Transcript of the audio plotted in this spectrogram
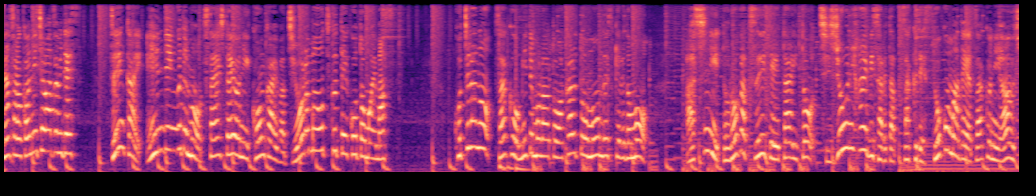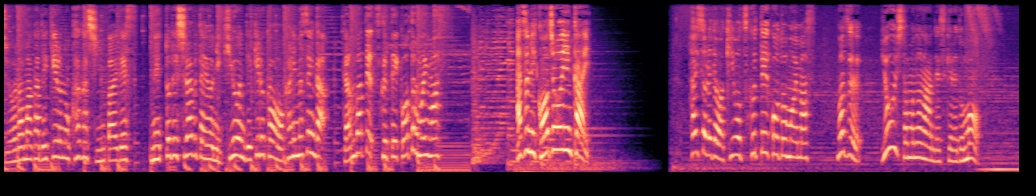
皆様こんにちは、あずみです。前回エンディングでもお伝えしたように今回はジオラマを作っていこうと思います。こちらのザクを見てもらうとわかると思うんですけれども、足に泥がついていたりと地上に配備されたザクです。どこまでザクに合うジオラマができるのかが心配です。ネットで調べたように器用にできるかはわかりませんが、頑張って作っていこうと思います。安住工場委員会。はい、それでは木を作っていこうと思います。まず、用意したものなんですけれども、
